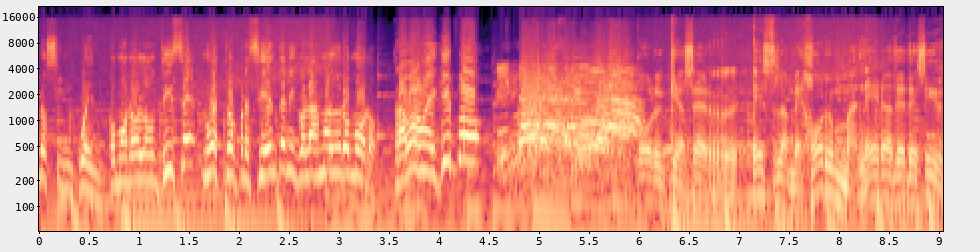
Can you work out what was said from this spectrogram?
número 50. Como nos lo dice nuestro presidente Nicolás Maduro Moro. Trabajo en equipo. Victoria segura. Porque hacer es la mejor manera de decir.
